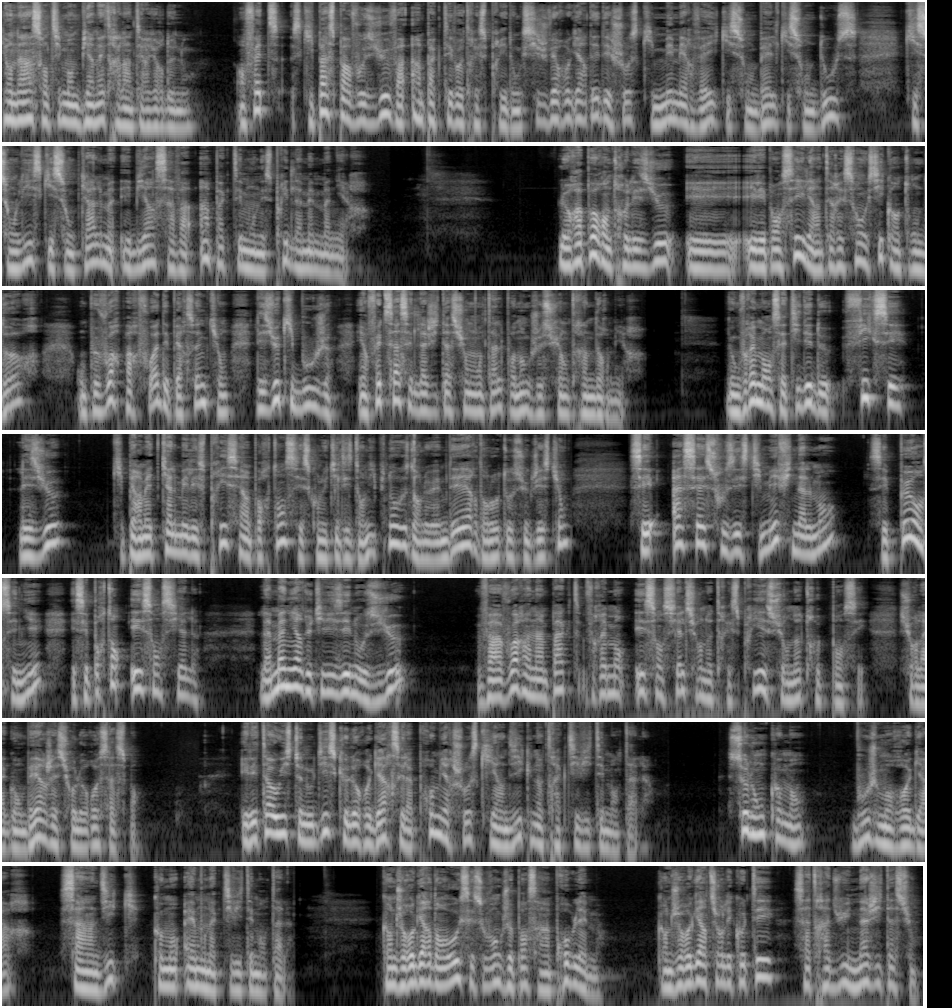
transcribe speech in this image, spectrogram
et on a un sentiment de bien-être à l'intérieur de nous. En fait, ce qui passe par vos yeux va impacter votre esprit. Donc si je vais regarder des choses qui m'émerveillent, qui sont belles, qui sont douces, qui sont lisses, qui sont calmes, eh bien ça va impacter mon esprit de la même manière. Le rapport entre les yeux et, les pensées, il est intéressant aussi quand on dort. On peut voir parfois des personnes qui ont les yeux qui bougent. Et en fait, ça, c'est de l'agitation mentale pendant que je suis en train de dormir. Donc vraiment, cette idée de fixer les yeux, qui permet de calmer l'esprit, c'est important, c'est ce qu'on utilise dans l'hypnose, dans le MDR, dans l'autosuggestion. C'est assez sous-estimé finalement, c'est peu enseigné, et c'est pourtant essentiel. La manière d'utiliser nos yeux va avoir un impact vraiment essentiel sur notre esprit et sur notre pensée, sur la gamberge et sur le ressassement. Et les taoïstes nous disent que le regard c'est la première chose qui indique notre activité mentale. Selon comment bouge mon regard, ça indique comment est mon activité mentale. Quand je regarde en haut, c'est souvent que je pense à un problème. Quand je regarde sur les côtés, ça traduit une agitation.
